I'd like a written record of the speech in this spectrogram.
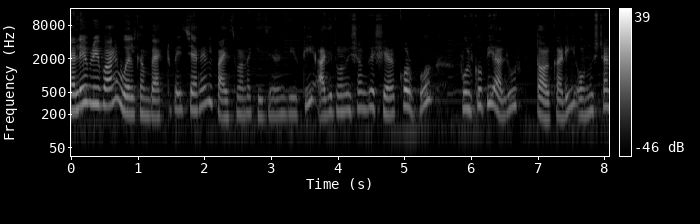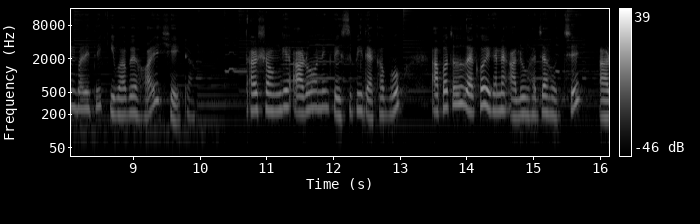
Hello everyone, welcome back to my channel পাইসমালা কিচেন অ্যান্ড বিউটি। আজ তোমাদের সঙ্গে শেয়ার করব ফুলকপি আলুর তরকারি, অনুষ্ঠান বাড়িতে কীভাবে হয় সেইটা। তার সঙ্গে আরও অনেক রেসিপি দেখাবো। আপাতত দেখো, এখানে আলু ভাজা হচ্ছে আর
